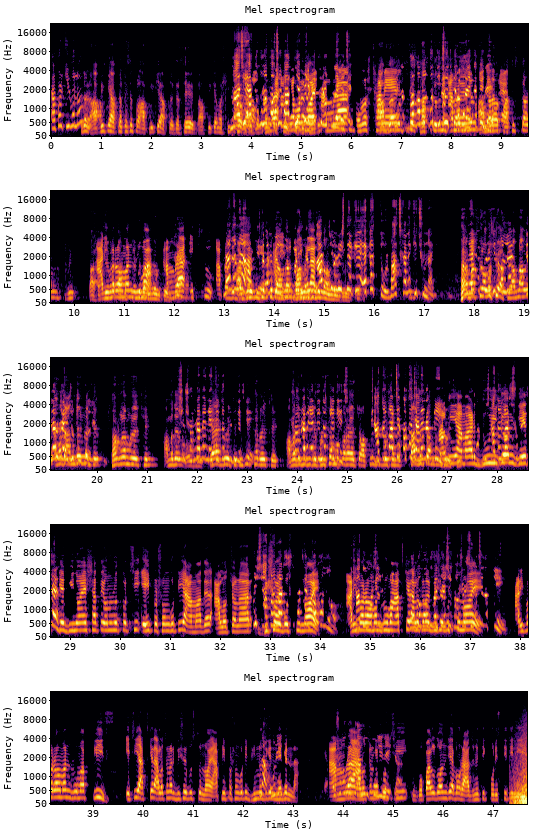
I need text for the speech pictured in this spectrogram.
তারপর কি হলো? আপনি কি আপনার কাছে আপনি কি আপনার কাছে আপনি কি আমার? মাঝে এতগুলো বছর বাদ দিয়ে আমরা অনুষ্ঠানে আমরা বলছি যে বঙ্গবন্ধু 47 কিছুই ছিল না, সালে একাত্তরে। আমরা পাকিস্তান আরিফুর রহমান রুমা আমরা একটু আপনাদের থেকে আমরা আলিবাড়ি হেলাল বাংলাদেশের জন্য আটচল্লিশ আন্দোলন থেকে একাত্তর মাঝখানে কিছু নাই। হ্যাঁ এবং বাস্তবে একাত্তরে কি অবশ্যই আছে। আমরা আমাদের আন্দোলন রয়েছে সংগ্রাম রয়েছে আমাদের সংগ্রামের নেতৃত্ব রয়েছে রয়েছে আমাদের সংগ্রামের যে নেতৃত্ব কে বৈষম্য করা হয়েছে অর্থনৈতিক সাতই মার্চের বৈষম্য, কথা জানেন আপনি? আমি আমার দুইজন গেস্টকে বিনয়ের সাথে অনুরোধ করছি এই প্রসঙ্গটি আমাদের আলোচনার বিষয়বস্তু নয়? আরিফুর রহমান রুমা আজকের আলোচনার বিষয়বস্তু নয়। আরিফুর রহমান রুমা প্লিজ। এটি আজকের আলোচনার বিষয়বস্তু নয়। আপনি প্রসঙ্গটি ভিন্ন দিকে নেবেন না। আমরা আলোচনা করছি গোপালগঞ্জে এবং রাজনৈতিক পরিস্থিতি নিয়ে।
